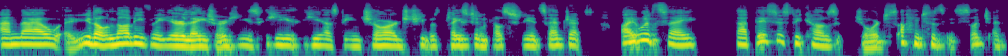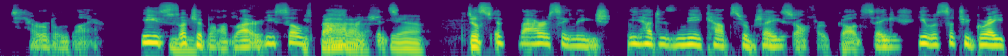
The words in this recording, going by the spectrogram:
And now, you know, not even a year later, he's he he has been charged. He was placed in custody, etc. I would say that this is because George Santos is such a terrible liar. He's mm. such a bad liar. He's so He's bad, bad at it. Yeah. Just embarrassingly, he had his kneecaps replaced. Oh, for God's sake. He was such a great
